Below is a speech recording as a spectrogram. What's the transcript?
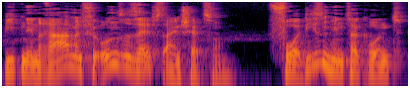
bieten den Rahmen für unsere Selbsteinschätzung. Vor diesem Hintergrund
